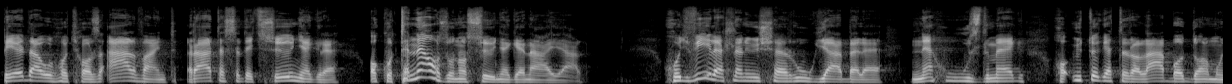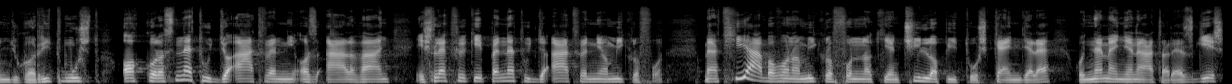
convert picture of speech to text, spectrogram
például, hogyha az állványt ráteszed egy szőnyegre, akkor te ne azon a szőnyegen álljál. Hogy véletlenül se rúgjál bele, ne húzd meg, ha ütögeted a lábaddal mondjuk a ritmust, akkor azt ne tudja átvenni az állvány, és legfőképpen ne tudja átvenni a mikrofon. Mert hiába van a mikrofonnak ilyen csillapítós kengyele, hogy ne menjen át a rezgés,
